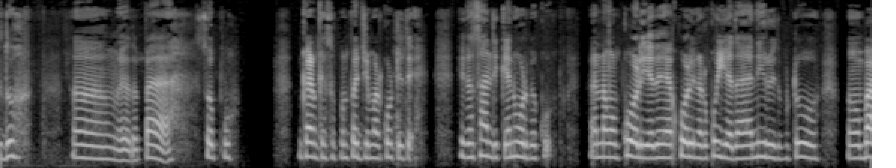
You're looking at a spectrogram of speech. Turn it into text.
ಇದು ಯಾವುದಪ್ಪ, ಸೊಪ್ಪು, ಗಣಕೆ ಸೊಪ್ಪನ್ನು ಪಜ್ಜಿ ಮಾಡಿಕೊಟ್ಟಿದ್ದೆ. ಈಗ ಸಂದಿಕ್ಕೆ ನೋಡಬೇಕು. ನಮ್ಮ ಕೋಳಿ ಅದೇ ಕೋಳಿನಾರು ಕುಯ್ಯದ, ನೀರು ಇದ್ಬಿಟ್ಟು ಬಾ,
